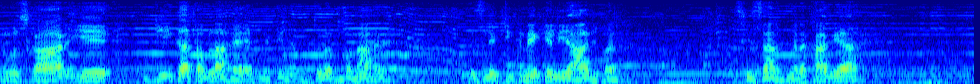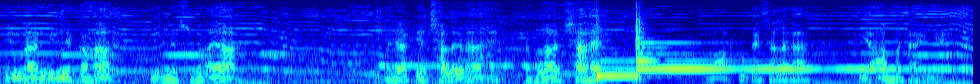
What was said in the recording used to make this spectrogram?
नमस्कार, ये डी का तबला है, लेकिन अभी तुरंत बना है, इसलिए टिकने के लिए आज भर सीसार में रखा गया इमरान जी ने कहा, मैंने सुनाया, बजा के अच्छा लग रहा है, तबला अच्छा है। अब आपको कैसा लगा, ये आप बताएँगे।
